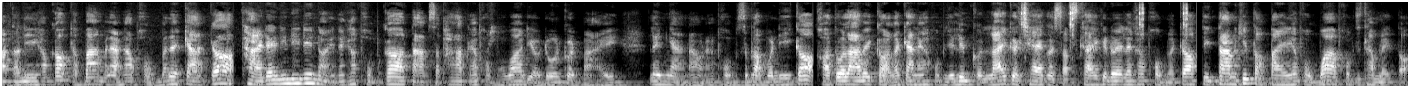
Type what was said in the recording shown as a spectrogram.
ครับตอนนี้ครับก็กลับบ้านไปแล้วครับผมบรรยากาศก็ถ่ายได้นิดๆหน่อยๆนะครับผมก็ตามสภาพนะครับผมเพราะว่าเดี๋ยวโดนกฎหมายเล่นงานเอานะครับผมสำหรับวันนี้ก็ขอตัวลาไปก่อนแล้วกันนะครับผมอย่าลืมกดไลค์กดแชร์กด subscribe กันด้วยนะครับผมแล้วก็ติดตามคลิปต่อไปนะครับผมว่าผมจะทำอะไรต่อ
